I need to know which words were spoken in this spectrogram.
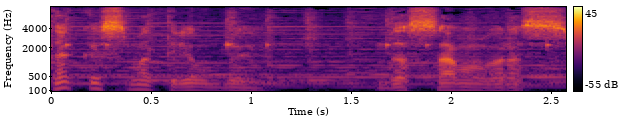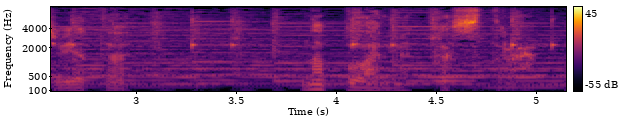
Так и смотрел бы до самого рассвета на пламя костра.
